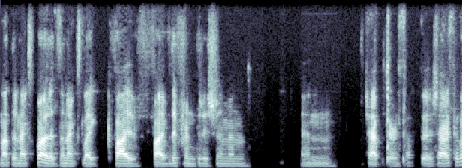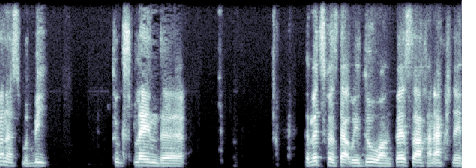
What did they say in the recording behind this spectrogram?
not the next part, it's the next like five five different tradition and and chapters of the Shara Kavanas would be to explain the the mitzvahs that we do on Pesach and actually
